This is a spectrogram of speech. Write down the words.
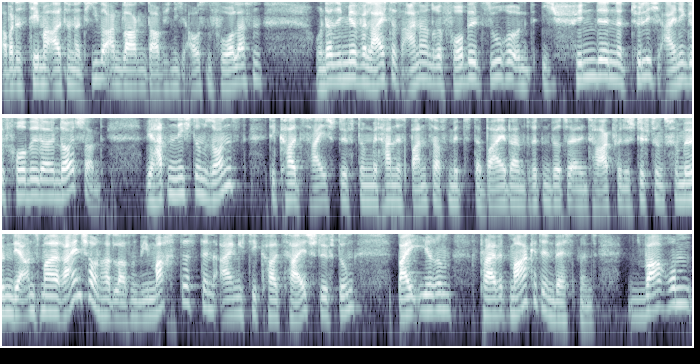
aber das Thema alternative Anlagen darf ich nicht außen vor lassen. Und dass ich mir vielleicht das eine oder andere Vorbild suche. Und ich finde natürlich einige Vorbilder in Deutschland. Wir hatten nicht umsonst die Karl Zeiss Stiftung mit Hannes Banzaf mit dabei beim dritten virtuellen Tag für das Stiftungsvermögen, der uns mal reinschauen hat lassen. Wie macht das denn eigentlich die Karl Zeiss Stiftung bei ihrem Private Market Investments? Warum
